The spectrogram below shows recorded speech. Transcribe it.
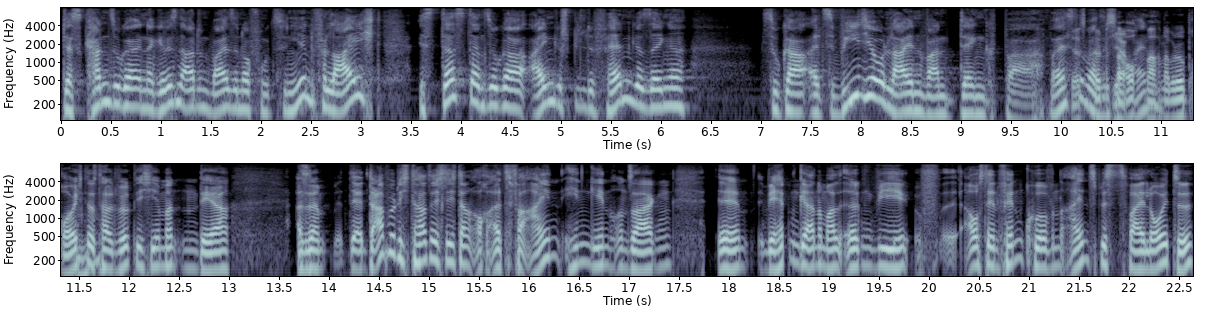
das kann sogar in einer gewissen Art und Weise noch funktionieren. Vielleicht ist das dann sogar eingespielte Fangesänge sogar als Videoleinwand denkbar. Weißt das du, was könntest du auch meine? machen, aber du bräuchtest mhm. halt wirklich jemanden, der also da, da, würde ich tatsächlich dann auch als Verein hingehen und sagen, äh, wir hätten gerne mal irgendwie aus den Fankurven eins bis zwei Leute,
